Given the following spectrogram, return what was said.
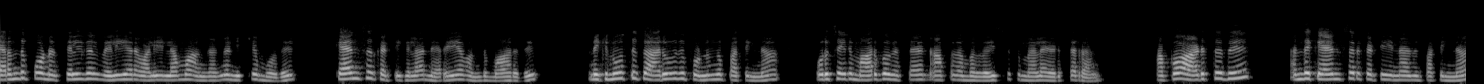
இறந்து போன செல்கள் வெளியேற வழி இல்லாம அங்கங்க நிக்கும்போது, கேன்சர் கட்டிகளா நிறைய வந்து மாறுது. இன்னைக்கு 100க்கு 60 பொண்ணுங்க பார்த்தீங்கன்னா, ஒரு சைடு மார்பகத்தை நாற்பது ஐம்பது வயசுக்கு மேல எடுத்துடுறாங்க அப்போ அடுத்தது அந்த கேன்சர் கட்டி என்னன்னு பார்த்தீங்கன்னா,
